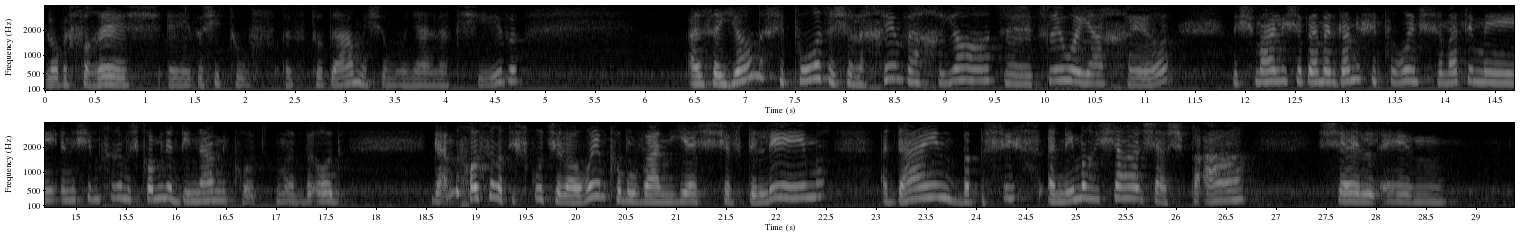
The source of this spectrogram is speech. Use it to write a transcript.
לא מפרש, זה שיתוף. אז תודה, מי שמעוניין להקשיב. אז היום הסיפור הזה של אחים ואחיות, אצלי הוא היה אחר. נשמע לי שבאמת גם מסיפורים ששמעתי מאנשים אחרים יש כל מיני דינמיקות, זאת אומרת בעוד גם בחוסר התפקוד של ההורים כמובן יש הבדלים, עדיין בבסיס אני מרגישה שההשפעה של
